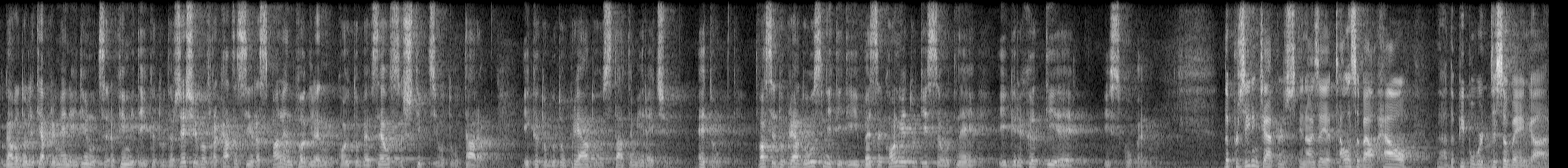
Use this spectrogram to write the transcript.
Тогава долетя при мен един от серафимите и като държеше в ръката си разпален въглен, който бе взел с щипци от ултара, и като го допря до устата ми рече, ето, това се допря до устните ти и беззаконието ти се отне и грехът ти е изкупен. The preceding chapters in Isaiah tell us about how uh, the people were disobeying God.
